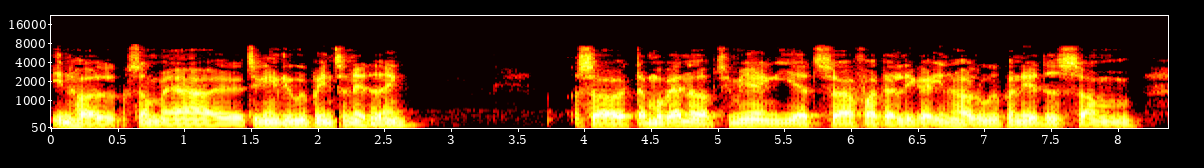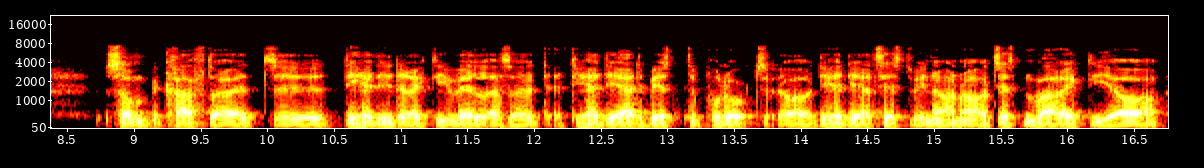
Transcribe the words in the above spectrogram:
indhold, som er øh, ude på internettet, ikke? så der må være noget optimering i at sørge for, at der ligger indhold ude på nettet, som, som bekræfter, at øh, det her det er det rigtige valg, altså at, at det her det er det bedste produkt, og det her det er testvinderen, og testen var rigtig, og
